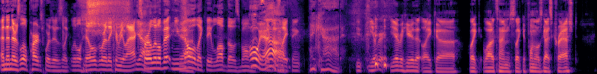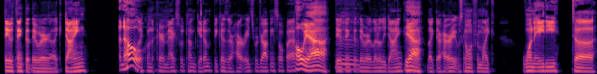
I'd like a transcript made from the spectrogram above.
and then there's little parts where there's like little hills where they can relax Yeah. for a little bit and you Yeah. know like they love those moments Oh, They're yeah. just I like think thank god you, you ever you ever hear that like uh like a lot of times like if one of those guys crashed, they would think that they were like dying. No Like when the paramedics would come get them because their heart rates were dropping so fast. Oh yeah, they would think that they were literally dying. Yeah. their- like their heart rate was going from like 180 to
